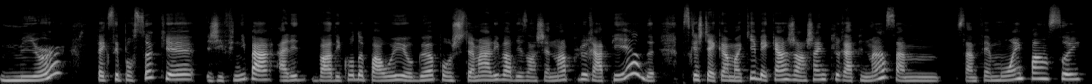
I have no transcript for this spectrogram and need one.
mieux. Fait que c'est pour ça que j'ai fini par aller vers des cours de power yoga pour justement aller vers des enchaînements plus rapides, parce que j'étais comme, OK, ben quand j'enchaîne plus rapidement, ça me, ça me fait moins penser.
